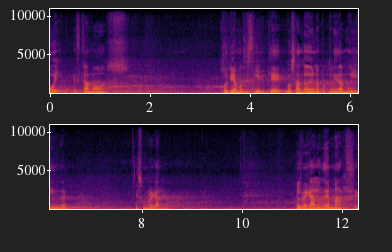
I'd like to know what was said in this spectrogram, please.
Hoy estamos, podríamos decir que gozando de una oportunidad muy linda. Es un regalo. El regalo de amarse,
